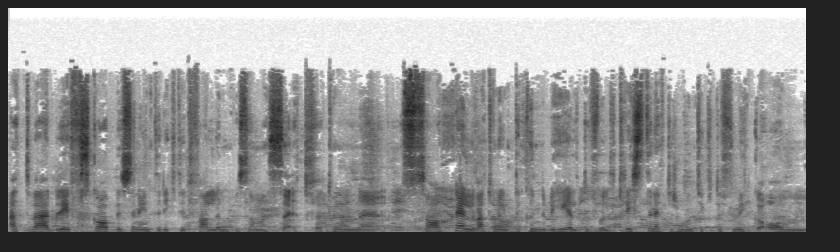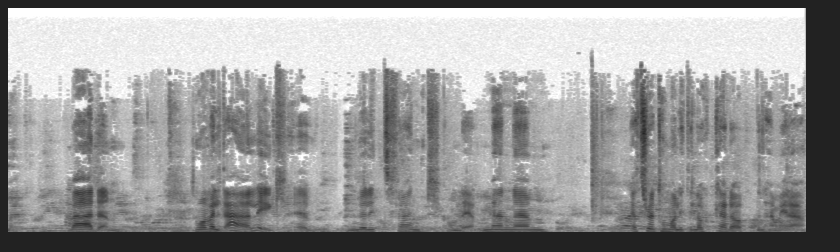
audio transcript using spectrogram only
Att värld- skapelsen är inte riktigt fallen på samma sätt. För att hon eh, sa själv att hon inte kunde bli helt och fullt kristen eftersom hon tyckte för mycket om världen. Så hon var väldigt ärlig, väldigt frank om det. Men ehm, jag tror att hon var lite lockad av den här mera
